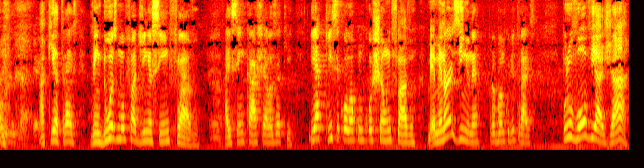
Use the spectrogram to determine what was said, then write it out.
Aí não. Aqui atrás vem duas mofadinhas assim inflável. Aí você encaixa elas aqui. E aqui você coloca um colchão inflável. É menorzinho, né? Para o banco de trás. Pro voo viajar,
